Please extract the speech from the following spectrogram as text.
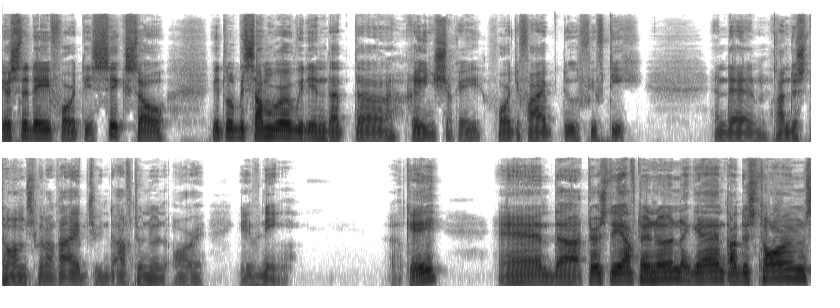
Yesterday 46, so it will be somewhere within that uh, range, okay, 45 to 50. And then thunderstorms will arrive during the afternoon or evening. Okay, and uh, Thursday afternoon, again, thunderstorms.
